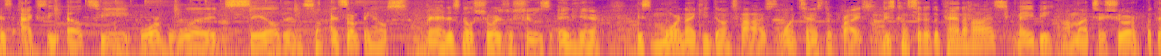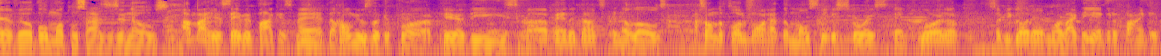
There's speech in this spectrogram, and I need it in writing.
It's actually LT org wood sealed and some and something else. Man, there's no shortage of shoes in here. These more Nike Dunks highs. 110 is the price. These considered the Panda highs maybe. I'm not too sure, but they're available, multiple sizes in those. I'm out here saving pockets, man. The homie was looking for a pair of these uh, Panda Dunks in the lows. I saw them the Florida Mall have the most liquor stores in Florida, so if you go there, more likely you're able to find it.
